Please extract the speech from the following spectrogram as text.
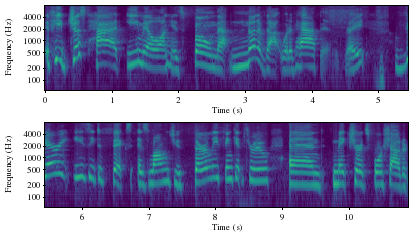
if he just had email on his phone, that none of that would have happened, right? Very easy to fix as long as you thoroughly think it through and make sure it's foreshadowed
